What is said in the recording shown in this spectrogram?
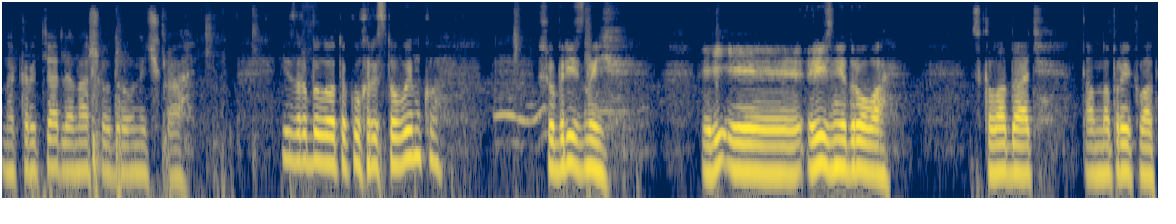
накриття для нашого дровничка. І зробили отаку хрестовинку, щоб різний, е, різні дрова складати. Там, наприклад,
